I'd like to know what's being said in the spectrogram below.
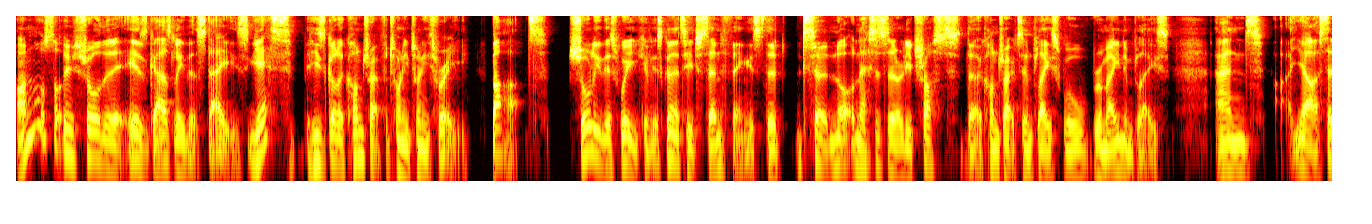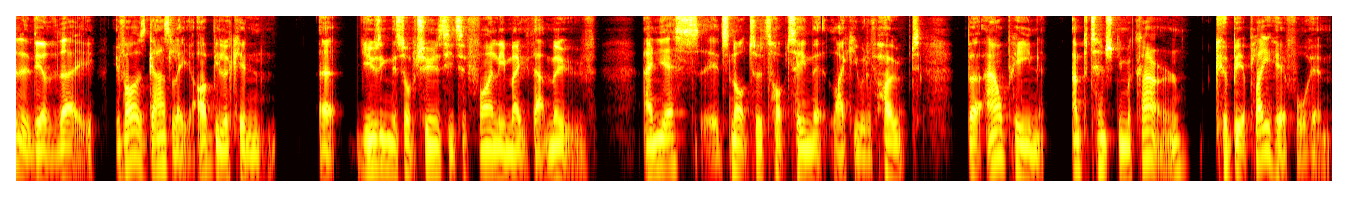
I'm not so sure that it is Gasly that stays. Yes, he's got a contract for 2023, but surely this week, if it's going to teach us anything, is to, to not necessarily trust that a contract in place will remain in place. And uh, yeah, I said it the other day. If I was Gasly, I'd be looking at using this opportunity to finally make that move. And yes, it's not to a top team that like he would have hoped, but Alpine and potentially McLaren could be at play here for him.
